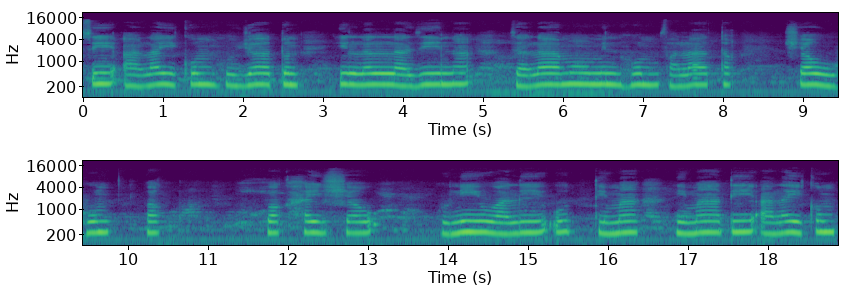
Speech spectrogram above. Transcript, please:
si alaikum hujatun illal lazina zalamu minhum fala taksyawhum wak huni wali utima nimati alaikum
